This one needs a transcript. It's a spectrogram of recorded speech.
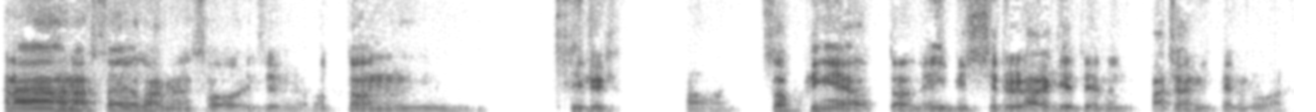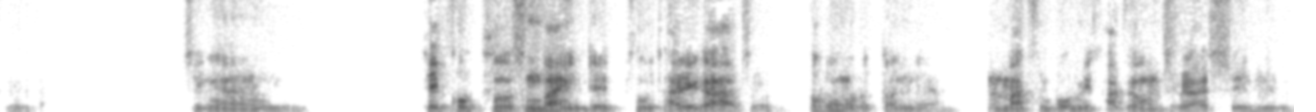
하나하나 쌓여가면서 이제 어떤 길을, 어, 서핑의 어떤 ABC를 알게 되는 과정이 되는 것 같습니다. 지금 테이크오프 순간인데 두 다리가 아주 허공으로 떴네요. 얼마큼 몸이 가벼운지를 알 수 있는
